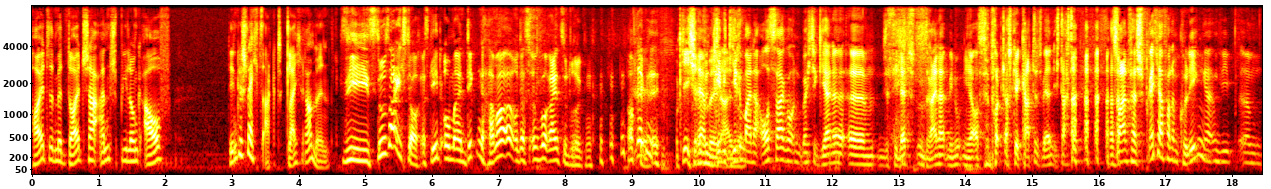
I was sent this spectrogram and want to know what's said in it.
heute mit deutscher Anspielung auf den Geschlechtsakt. Gleich Rammeln. Siehst du, sag ich doch. Es geht um einen dicken Hammer und das irgendwo reinzudrücken. Okay. Okay, ich Remmeln revidiere also. meine Aussage und möchte gerne, ähm, dass die letzten dreieinhalb Minuten hier aus dem Podcast gecuttet werden. Ich dachte, das war ein Versprecher von einem Kollegen, der irgendwie ähm,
